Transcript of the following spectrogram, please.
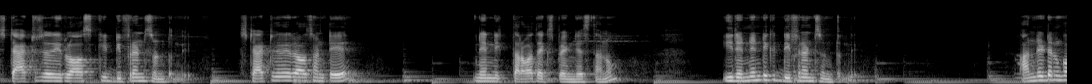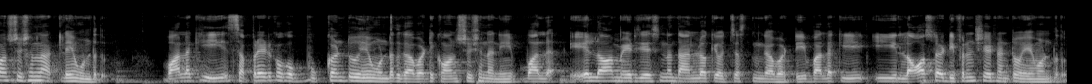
స్టాట్యుటరీ లాస్కి డిఫరెన్స్ ఉంటుంది. స్టాట్యుటరీ లాస్ అంటే నేను నీకు తర్వాత ఎక్స్ప్లెయిన్ చేస్తాను. ఈ రెండింటికి డిఫరెన్స్ ఉంటుంది. అన్రిటర్న్ కాన్స్టిట్యూషన్లో అట్లే ఉండదు. వాళ్ళకి సపరేట్గా ఒక బుక్ అంటూ ఏం ఉండదు కాబట్టి కాన్స్టిట్యూషన్ అని వాళ్ళ ఏ లా మేడ్ చేసినా దానిలోకి వచ్చేస్తుంది కాబట్టి వాళ్ళకి ఈ లాస్లో డిఫరెన్షియేట్ అంటూ ఏముండదు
